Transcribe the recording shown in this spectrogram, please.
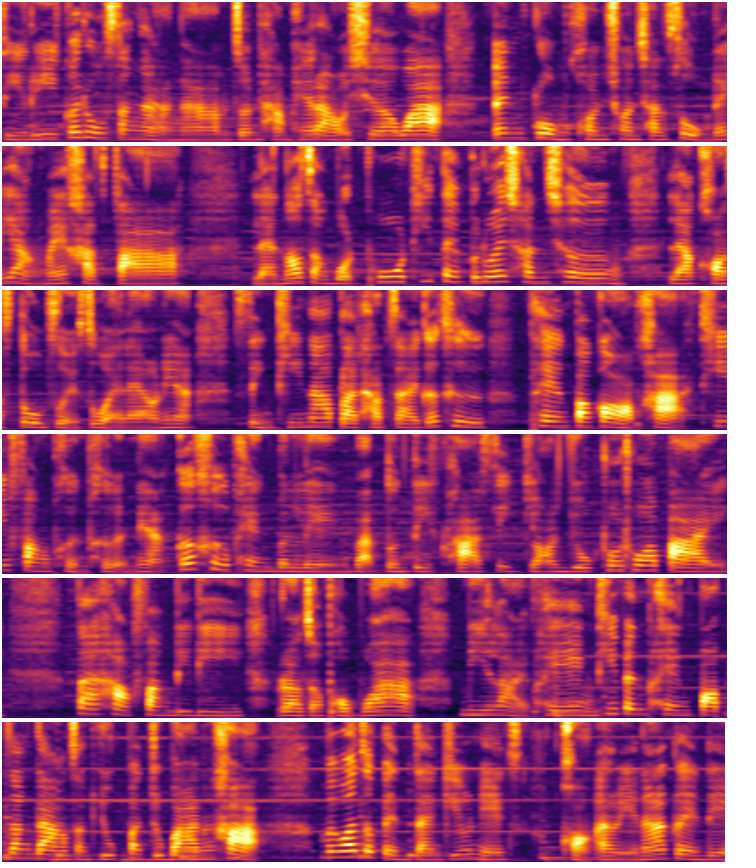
ซีรีส์ก็ดูสง่างาม จนทำให้เราเชื่อว่า เป็นกลุ่มคนชนชั้นสูงได้อย่างไม่ขัดตา และนอกจากบทพูดที่เต็มไปด้วยชั้นเชิง และคอสตูมสวยๆแล้วเนี่ย สิ่งที่น่าประทับใจก็คือ เพลงประกอบค่ะ ที่ฟังเผินๆเนี่ยก็คือเพลงบรรเลงแบบดนตรีคลาสสิกย้อนยุคทั่ว ๆ ไป แต่หากฟังดีๆ เราจะพบว่ามีหลายเพลงที่เป็นเพลงป๊อปดังๆ จากยุคปัจจุบันค่ะ ไม่ว่าจะเป็น Thank You Next ของ Ariana Grande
